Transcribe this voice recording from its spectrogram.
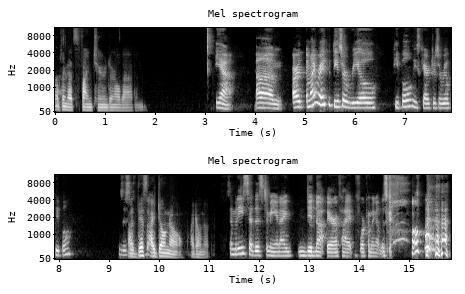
something that's fine tuned and all that. And yeah. Um, are am I right that these are real people? These characters are real people. Is this a uh, this I don't know. I don't know. Somebody said this to me, and I did not verify it before coming on this call. well,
